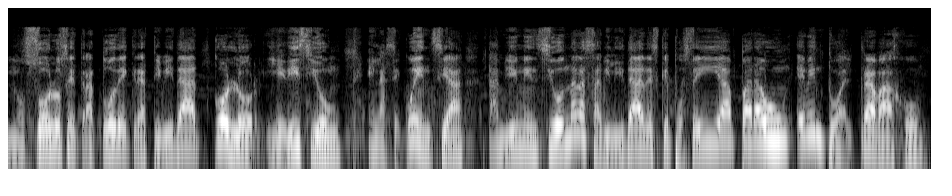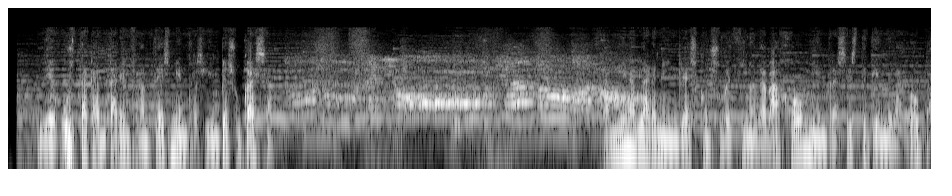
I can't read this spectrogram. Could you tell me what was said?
No solo se trató de creatividad, color y edición, en la secuencia también menciona las habilidades que poseía para un eventual trabajo. Le gusta cantar en francés mientras limpia su casa. También hablar en inglés con su vecino de abajo mientras este tiende la ropa.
